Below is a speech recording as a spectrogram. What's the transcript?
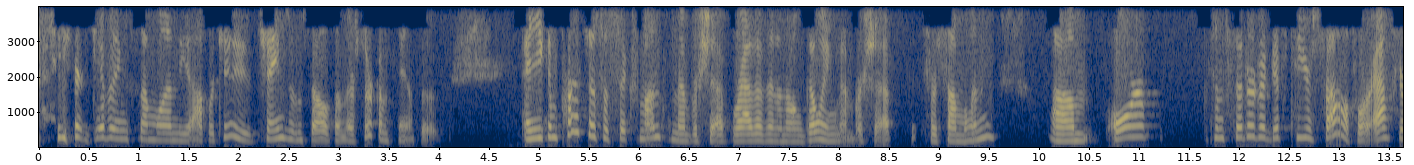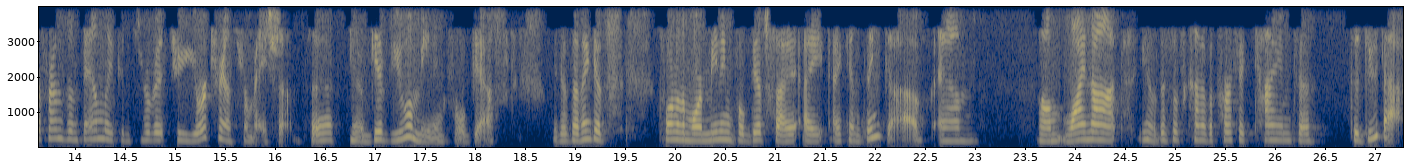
You're giving someone the opportunity to change themselves and their circumstances. And you can purchase a six-month membership rather than an ongoing membership for someone. Um, or consider it a gift to yourself or ask your friends and family to contribute to your transformation to you know give you a meaningful gift because I think it's it's one of the more meaningful gifts I, I, I can think of and um, why not you know this is kind of the perfect time to to do that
